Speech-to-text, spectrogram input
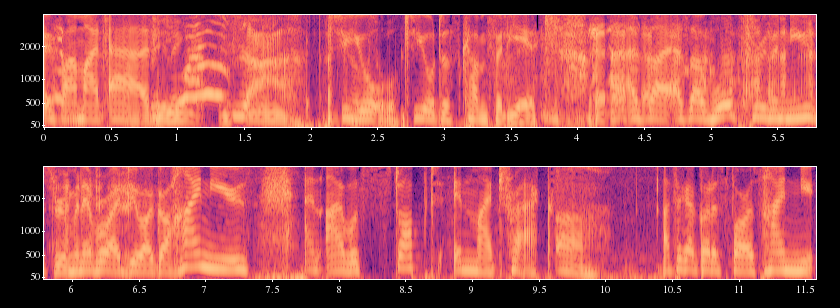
if I might add Wowza. to your to your discomfort, yes. As I as I walk through the newsroom, whenever I do, I go hi news, and I was stopped in my tracks. I think I got as far as hi news.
